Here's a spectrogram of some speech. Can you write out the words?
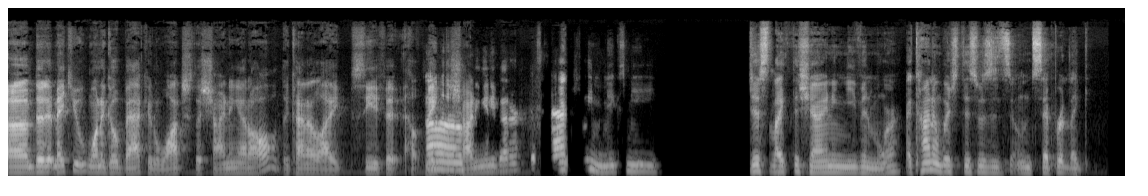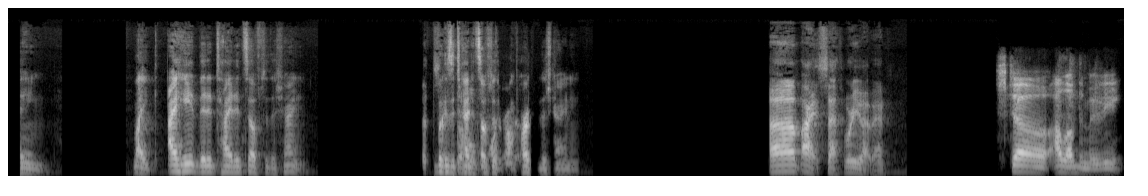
Um, did it make you want to go back and watch The Shining at all to kind of like see if it helped make The Um, Shining any better? This actually makes me just like The Shining even more. I kind of wish this was its own separate like thing. Like I hate that it tied itself to The Shining That's because it tied whole itself to the wrong part of The Shining. Um, all right, Seth, where are you at, man? So I love the movie.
